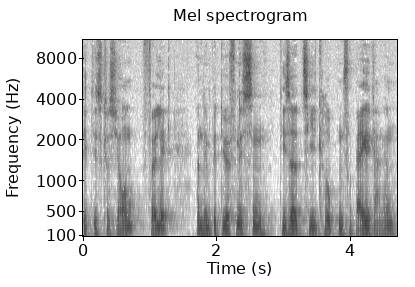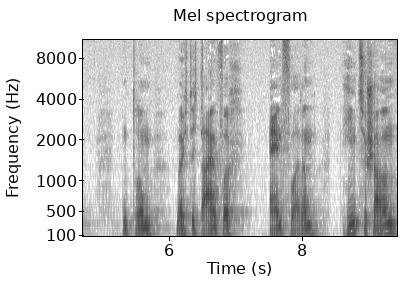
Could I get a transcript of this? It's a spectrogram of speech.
die Diskussion völlig an den Bedürfnissen dieser Zielgruppen vorbeigegangen. Und darum möchte ich da einfach einfordern, hinzuschauen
